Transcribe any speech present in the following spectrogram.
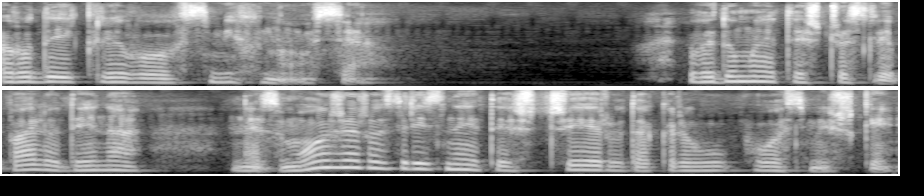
Рудий криво всміхнувся. Ви думаєте, що сліпа людина не зможе розрізнити щиру та криву посмішки?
